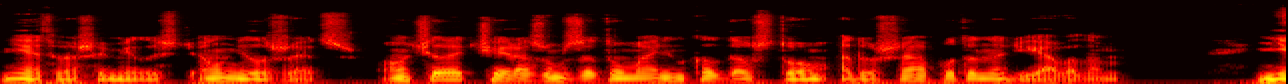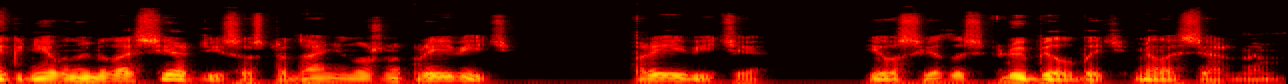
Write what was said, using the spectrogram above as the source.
«Нет, ваша милость, он не лжец. Он человек, чей разум затуманен колдовством, а душа опутана дьяволом. Не гнев, но милосердие и сострадание нужно проявить. Проявите. Его светлость любил быть милосердным.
